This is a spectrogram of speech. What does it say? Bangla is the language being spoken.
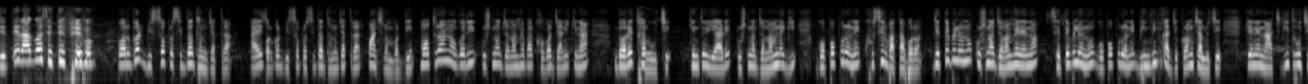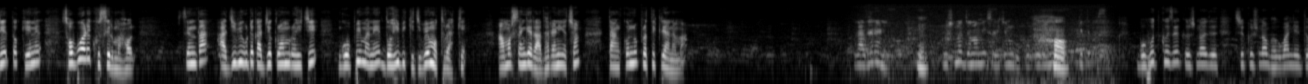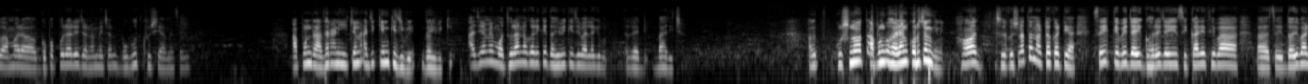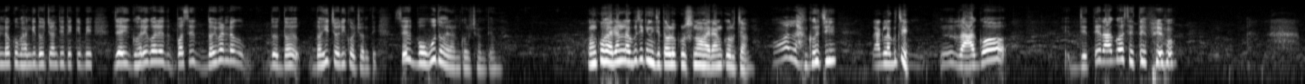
যেতে রাগ সেতে প্রেম বরগড় বিশ্ব প্রসিদ্ধ ধনুযাত্রা আজ বরগড় বিশ্ব প্রসিদ্ধ ধনুযাত্রার পাঁচ নম্বর দিন মথুরা নগরী কৃষ্ণ জনম হবার খবর জানিকিনা ডরে থর হচ্ছে কিন্তু ইয়াড়ে কৃষ্ণ জনম লাগি গোপপুরনে খুশির বাতাবরণ যেতবেলু কৃষ্ণ জনম হেলেন সেতবেলু গোপপুরনে ভিন ভিন কার্যক্রম চালুছে কেনে নাচ গীত হচ্ছে তো কেনে সবুড়ে খুশির মাহল সেন্তা আজি বি গোটে কার্যক্রম রয়েছে গোপী মানে দহি বিকি যাবে মথুরাকে আমার সাথে রাধারাণী অছন তাঁকু প্রতিক্রিয়া নেমা রাধারাণী কৃষ্ণ জন্ম হয়ে সারিছেন গোপপুরাণী কেতে খুশি ବହୁତ ଖୁସି କୃଷ୍ଣ ଶ୍ରୀକୃଷ୍ଣ ଭଗବାନ ଯେହେତୁ ଆମର ଗୋପପୁରରେ ଜନ୍ମ ହେଇଛନ୍ ବହୁତ ଖୁସି ଆମେ ସବୁ ଆପଣ ରାଧାରାଣୀ ହେଇଛନ୍ ଆଜି କେନ୍କେ ଯିବେ ଦହିବିକି ଆଜି ଆମେ ମଥୁରା ନଗରୀକେ ଦହିବିକି ଯିବା ଲାଗି ରେଡ଼ି ବାହାରିଛୁ ଆଉ କୃଷ୍ଣ ଆପଣଙ୍କୁ ହଇରାଣ କରୁଛନ୍ତି କି ହଁ ଶ୍ରୀକୃଷ୍ଣ ତ ନଟକଟିଆ ସେ କେବେ ଯାଇ ଘରେ ଯାଇ ଶିକାରେ ଥିବା ସେ ଦହିଭାଣ୍ଡକୁ ଭାଙ୍ଗି ଦେଉଛନ୍ତି ସେ କେବେ ଯାଇ ଘରେ ଘରେ ବସି ଦହିଭାଣ୍ଡ ଦହି ଚୋରି କରୁଛନ୍ତି ସେ ବହୁତ ହଇରାଣ କରୁଛନ୍ତି ଆମ ତୁମକୁ ହଇରାଣ ଲାଗୁଛି କି ଯେତେବେଳେ କୃଷ୍ଣ ହଇରାଣ କରୁଛନ୍ ହଁ ଲାଗୁଛି ରାଗ ଲାଗୁଛି ରାଗ ଯେତେ ରାଗ ସେତେ ପ୍ରେମ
